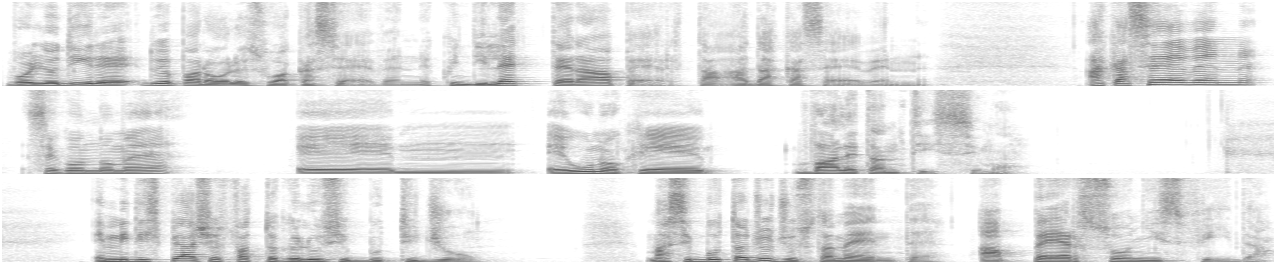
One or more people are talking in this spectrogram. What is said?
voglio dire due parole su H7, quindi lettera aperta ad H7. H7, secondo me, è, mm, è uno che vale tantissimo. E mi dispiace il fatto che lui si butti giù, ma si butta giù giustamente, ha perso ogni sfida.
